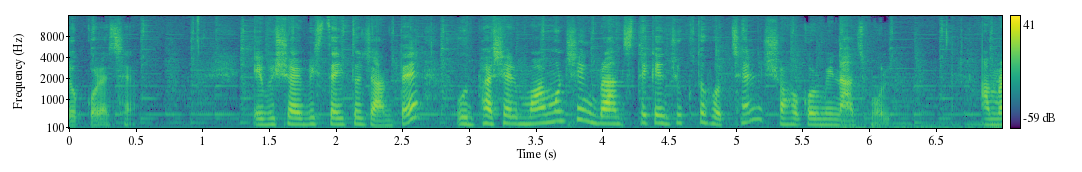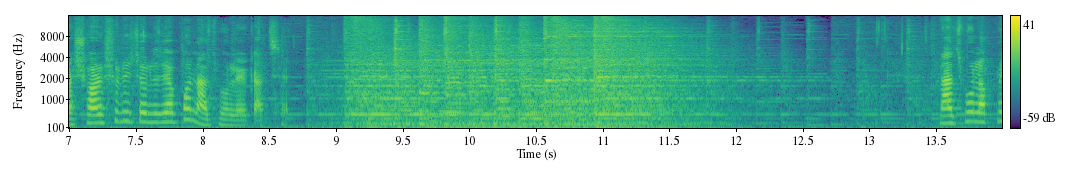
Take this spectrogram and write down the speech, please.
যোগ করেছে। এ বিষয়ে বিস্তারিত জানতে উদ্ভাসের ময়মনসিংহ ব্রাঞ্চ থেকে যুক্ত হচ্ছেন সহকর্মী নাজমুল। আমরা সরাসরি চলে যাব নাজমুলের কাছে। নাজমুল, আপনি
